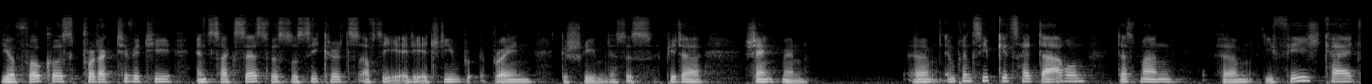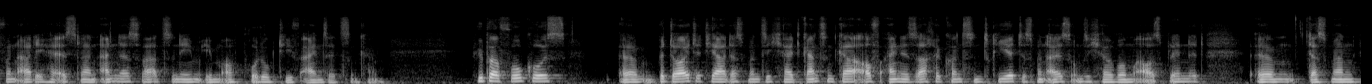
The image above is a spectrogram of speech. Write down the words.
Your Focus, Productivity and Success with the Secrets of the ADHD Brain geschrieben. Das ist Peter Shankman. Ähm, Im Prinzip geht es halt darum, dass man ähm, die Fähigkeit von ADHS-Lern anders wahrzunehmen eben auch produktiv einsetzen kann. Hyperfokus bedeutet ja, dass man sich halt ganz und gar auf eine Sache konzentriert, dass man alles um sich herum ausblendet, ähm, dass man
